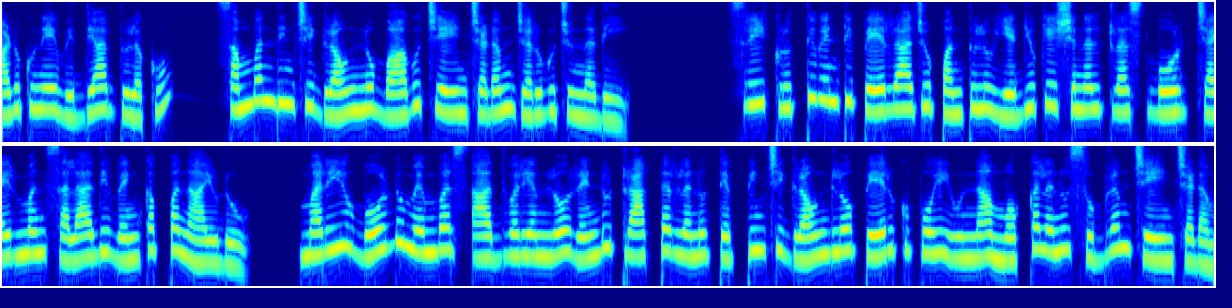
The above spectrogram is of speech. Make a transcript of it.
ఆడుకునే విద్యార్థులకు సంబంధించి గ్రౌండ్ను బాగు చేయించడం జరుగుచున్నది. Shri Krithiventi Perraju Pantulu educational trust board chairman Saladi Venkappa Naidu. మరియు బోర్డు మెంబర్స్ ఆధ్వర్యంలో రెండు ట్రాక్టర్లను తెప్పించి గ్రౌండ్లో పేరుకుపోయి ఉన్న మొక్కలను శుభ్రం చేయించడం.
